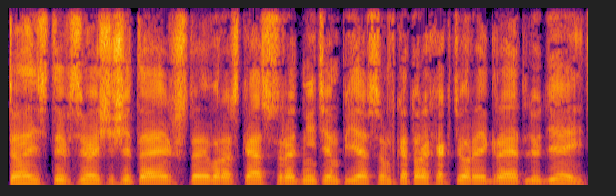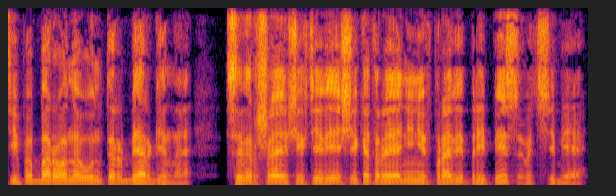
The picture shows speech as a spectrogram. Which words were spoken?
«То есть ты все еще считаешь, что его рассказ сродни тем пьесам, в которых актеры играют людей, типа барона Унтербергена, совершающих те вещи, которые они не вправе приписывать себе?»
